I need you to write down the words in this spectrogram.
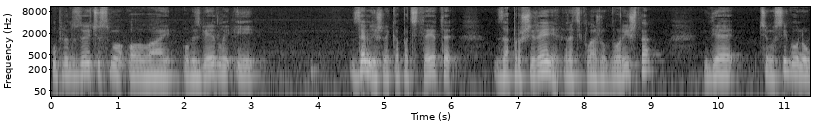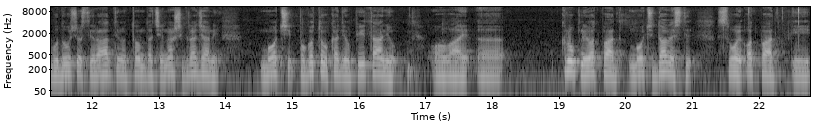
u preduzeću smo ovaj obezbijedili i zemljišne kapacitete za proširenje reciklažnog dvorišta, gdje ćemo sigurno u budućnosti raditi na tom da će naši građani moći, pogotovo kad je u pitanju ovaj e, krupni otpad, moći dovesti svoj otpad i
